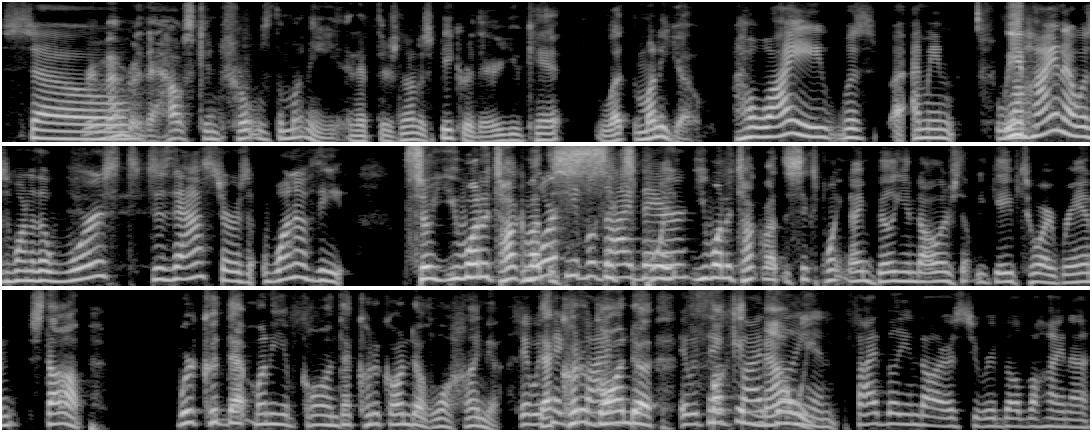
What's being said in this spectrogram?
So Remember, the House controls the money, and if there's not a speaker there, you can't let the money go. Hawaii was, uh, I mean, We had- Lahaina was one of the worst disasters. One of the So you want to talk about More the people died point- there. You want to talk about the six point nine billion dollars that we gave to Iran? Stop. Where could that money have gone? That could have gone to Lahaina. That could have gone to it would take fucking five Maui. billion, five billion dollars to rebuild Lahaina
